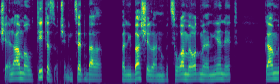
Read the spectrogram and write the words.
השאלה המהותית הזאת שנמצאת ב, בליבה שלנו בצורה מאוד מעניינת, גם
